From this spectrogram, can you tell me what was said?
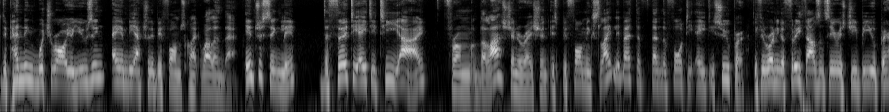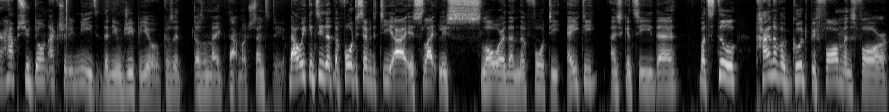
depending which RAW you're using, AMD actually performs quite well in there. Interestingly, the 3080 Ti from the last generation is performing slightly better than the 4080 Super. If you're running a 3000 series GPU, perhaps you don't actually need the new GPU because it doesn't make that much sense to you. Now we can see that the 4070 Ti is slightly slower than the 4080, as you can see there, but still kind of a good performance for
